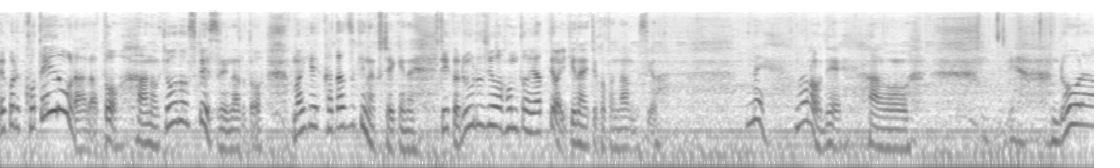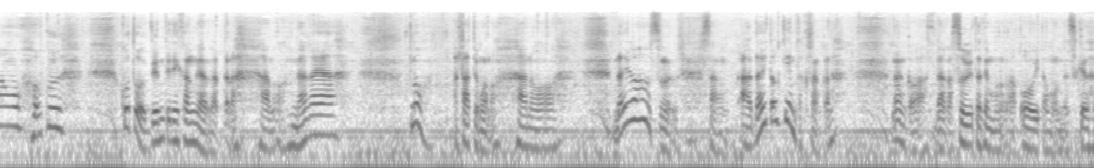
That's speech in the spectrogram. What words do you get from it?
でこれ固定ローラーだとあの共同スペースになると毎回片付けなくちゃいけない。っていうかルール上は本当はやってはいけないってことなんですよ。でなのであのローラーを置くことを前提に考えなかったらあの長屋の建物、あの大和ハウスさん、あ大東建託さんかな、なんかは、なんかそういう建物が多いと思うんですけど、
